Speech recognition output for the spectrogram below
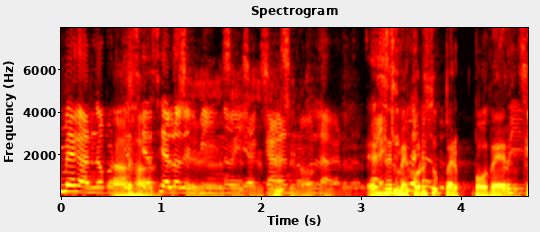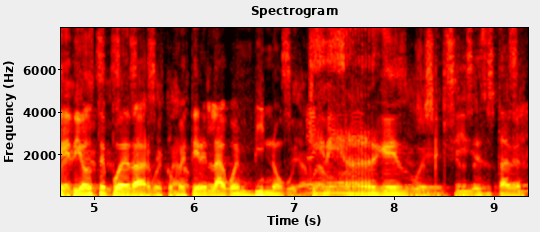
Sí me ganó porque Ajá. sí hacía lo del Sí, vino sí, y sí, acá, sí, sí, ¿no? ¿no? La verdad. Es el mejor me- superpoder Sí, que sí, Dios sí, te sí, puede sí, dar, sí, güey. claro, Convertir el agua en vino, güey. Sí, Qué vergues, güey. sí eso está bien.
